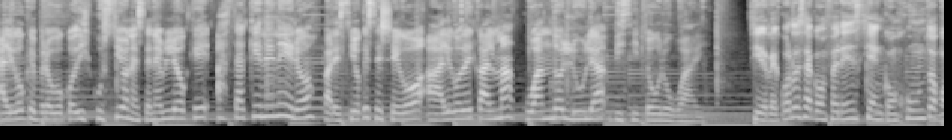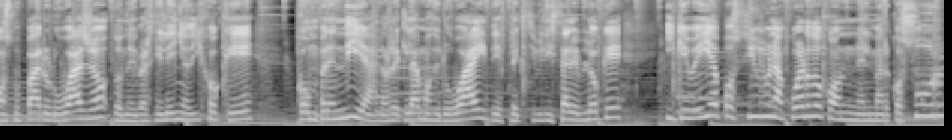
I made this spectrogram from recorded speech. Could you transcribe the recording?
algo que provocó discusiones en el bloque hasta que en enero pareció que se llegó a algo de calma cuando Lula visitó Uruguay. Sí, recuerdo esa conferencia en conjunto con su par uruguayo, donde el brasileño dijo que comprendía los reclamos de Uruguay de flexibilizar el bloque y que veía posible un acuerdo con el Mercosur,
